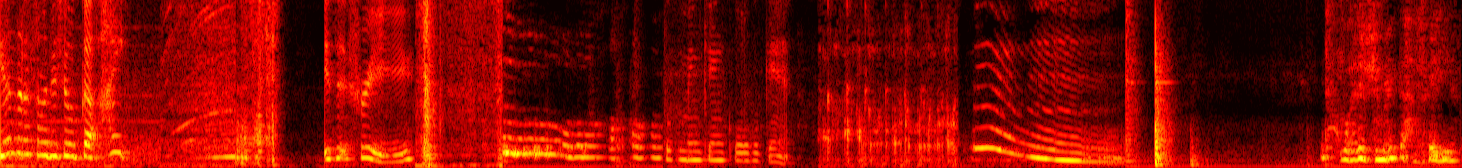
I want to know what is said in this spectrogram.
読んだら様でしょうかはい Is it free? 国民健康保険 Hmm. Why did you make that face?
